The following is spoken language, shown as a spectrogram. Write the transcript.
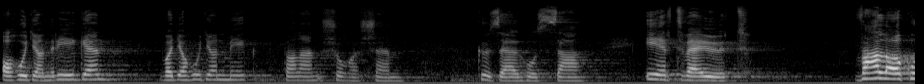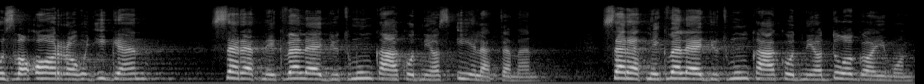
ahogyan régen, vagy ahogyan még talán sohasem közel hozzá, értve őt, vállalkozva arra, hogy igen, szeretnék vele együtt munkálkodni az életemen, szeretnék vele együtt munkálkodni a dolgaimon,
